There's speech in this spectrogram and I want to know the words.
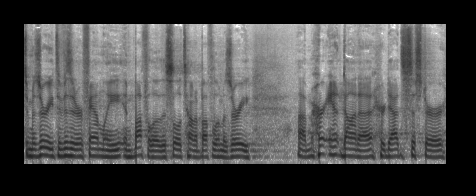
to Missouri to visit her family in Buffalo, this little town of Buffalo, Missouri. Um, her Aunt Donna, her dad's sister,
